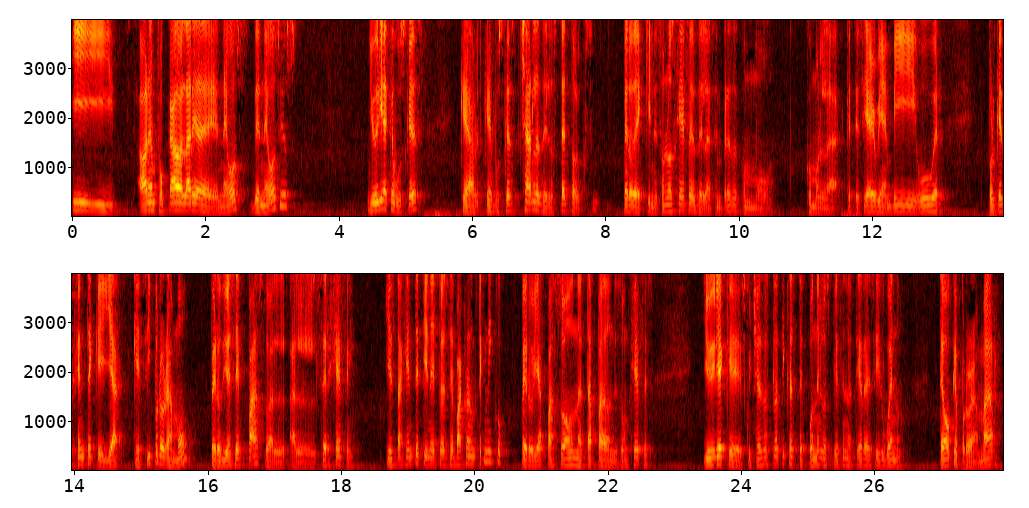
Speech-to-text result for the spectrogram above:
Y ahora enfocado al área de, negocios, yo diría que busques, que, que busques charlas de los TED Talks, pero de quienes son los jefes de las empresas como, como la que te decía Airbnb, Uber, porque es gente que ya, que sí programó, pero dio ese paso al, ser jefe. Y esta gente tiene todo ese background técnico, pero ya pasó a una etapa donde son jefes. Yo diría que escuchar esas pláticas te ponen los pies en la tierra y decir, bueno, tengo que programar,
